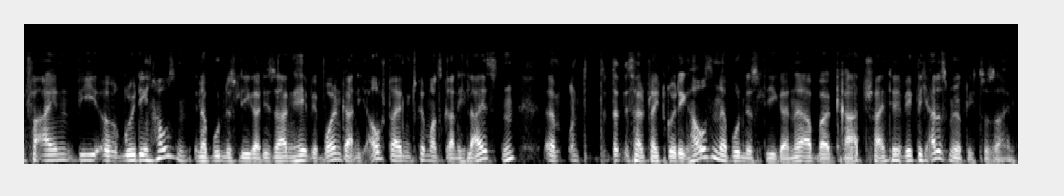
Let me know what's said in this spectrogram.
Verein wie äh, Rödinghausen in der Bundesliga, die sagen, hey, wir wollen gar nicht aufsteigen, können wir uns gar nicht leisten. Ähm, und dann ist halt vielleicht Rödinghausen in der Bundesliga, ne? aber gerade scheint ja wirklich alles möglich zu sein.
